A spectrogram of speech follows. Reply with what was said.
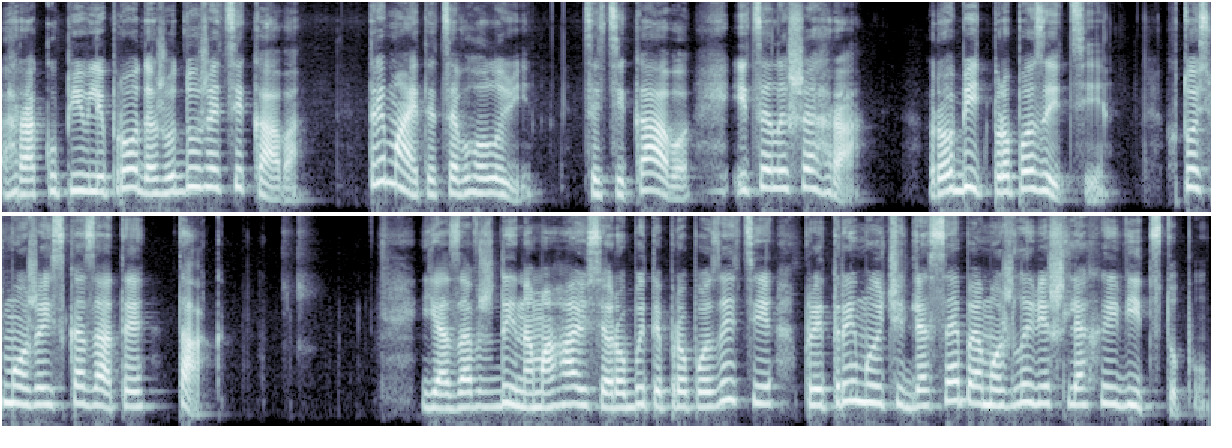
Гра купівлі-продажу дуже цікава. Тримайте це в голові. Це цікаво, і це лише гра. Робіть пропозиції. Хтось може й сказати так. Я завжди намагаюся робити пропозиції, притримуючи для себе можливі шляхи відступу.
